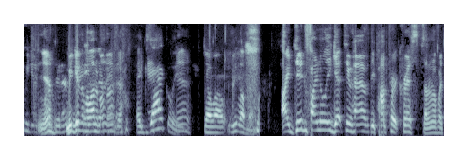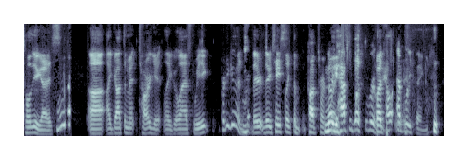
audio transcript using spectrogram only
we do. Yeah, them. we give them a lot of money. So exactly. yeah, So uh, we love them. I did finally get to have the Pop Tart crisps. I don't know if I told you guys. Uh, I got them at Target like last week. Pretty good. They they taste like the Pop Tart. No, you have to go through. But- Tell everything.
